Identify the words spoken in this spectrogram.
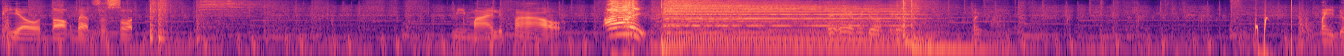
เพียวๆตอกแบบสดๆ มีไม้หรือเปล่าไอ้ายเอ้ยเอ้ยไม่โดนไม่โดนเอ้ยไม้ทำไม่โด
